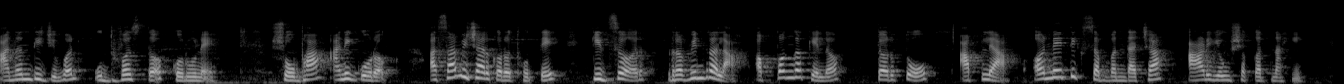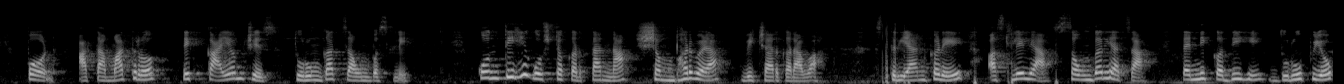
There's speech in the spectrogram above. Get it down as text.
आनंदी जीवन उद्ध्वस्त करू नये. शोभा आणि गोरख असा विचार करत होते की जर रवींद्रला अपंग केलं तर तो आपल्या अनैतिक संबंधाच्या आड येऊ शकत नाही. पण आता मात्र ते कायमचेच तुरुंगात जाऊन बसले. कोणतीही गोष्ट करताना शंभर वेळा विचार करावा. स्त्रियांकडे असलेल्या सौंदर्याचा त्यांनी कधीही दुरुपयोग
